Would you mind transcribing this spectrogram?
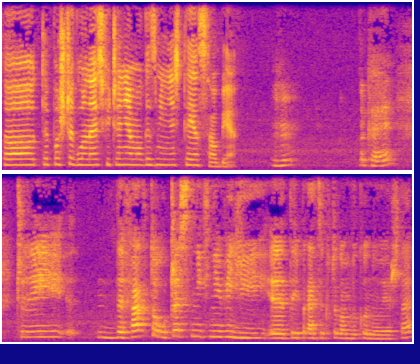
to te poszczególne ćwiczenia mogę zmieniać tej osobie. Mhm. Okej. Okay. Czyli de facto uczestnik nie widzi e, tej pracy, którą wykonujesz, tak?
